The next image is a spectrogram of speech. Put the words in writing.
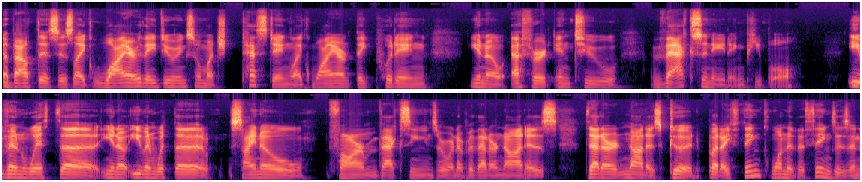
about this is like, why are they doing so much testing? Like, why aren't they putting, you know, effort into vaccinating people? Even with the, you know, even with the Sino farm vaccines or whatever that are not as that are not as good. But I think one of the things is, and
